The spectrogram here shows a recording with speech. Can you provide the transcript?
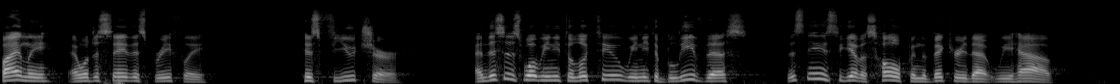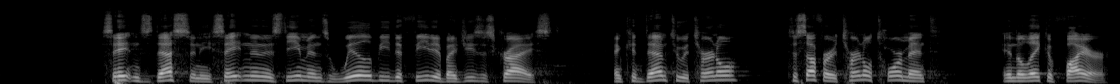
Finally, and we'll just say this briefly his future. And this is what we need to look to. We need to believe this. This needs to give us hope in the victory that we have. Satan's destiny, Satan and his demons will be defeated by Jesus Christ and condemned to eternal to suffer eternal torment in the lake of fire.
